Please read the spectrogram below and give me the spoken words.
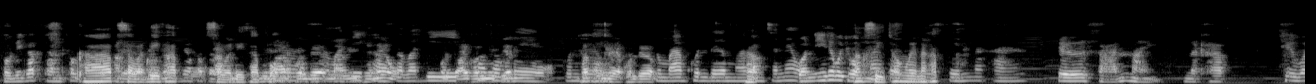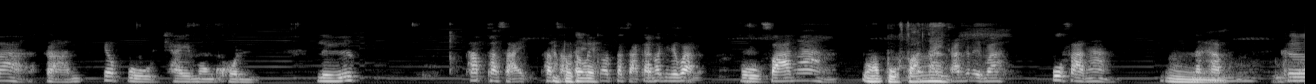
สวัสดีครับทางช่องครับ สวัสดีครับ สวัสดีครับผม คนเดิมสมาวัสมีดีชาค่ะแนลสวัสดีพ่อทองแดคนเขาเดิมทำแบบคนเดิม หนุ่มอามคนเดิมมาครับทำชาแนลวันนี้ท่านผู้ชมทั้งสี่ ช่องเลยนะครับ เซนนะคะ เจอสารใหม่นะครับ ชื่อว่าสารเจ้าปู่ชัยมงคล หรือถ้าภาษาภาษาพูดตรงเลยก็ภาษากลางเขาจะเรียกว่า ปู่ฟ้าง่างอ๋อปู่ฟ้าง่างสารก็เลยว่าปู่ฟ้าง่าง อืมนะครับ คือ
